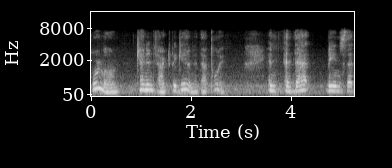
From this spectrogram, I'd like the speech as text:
hormone can in fact begin at that point. And, and that means that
